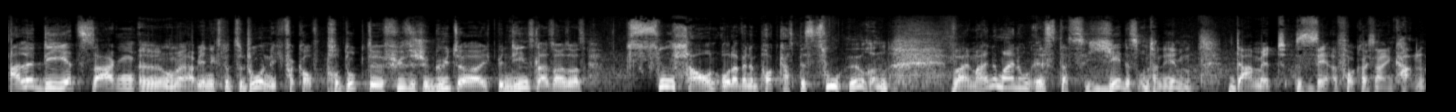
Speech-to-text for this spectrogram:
alle, die jetzt sagen, äh, habe ich nichts mit zu tun, ich verkaufe Produkte, physische Güter, ich bin Dienstleister oder sowas, zuschauen oder wenn im Podcast bist, zuhören, weil meine Meinung ist, dass jedes Unternehmen damit sehr erfolgreich sein kann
